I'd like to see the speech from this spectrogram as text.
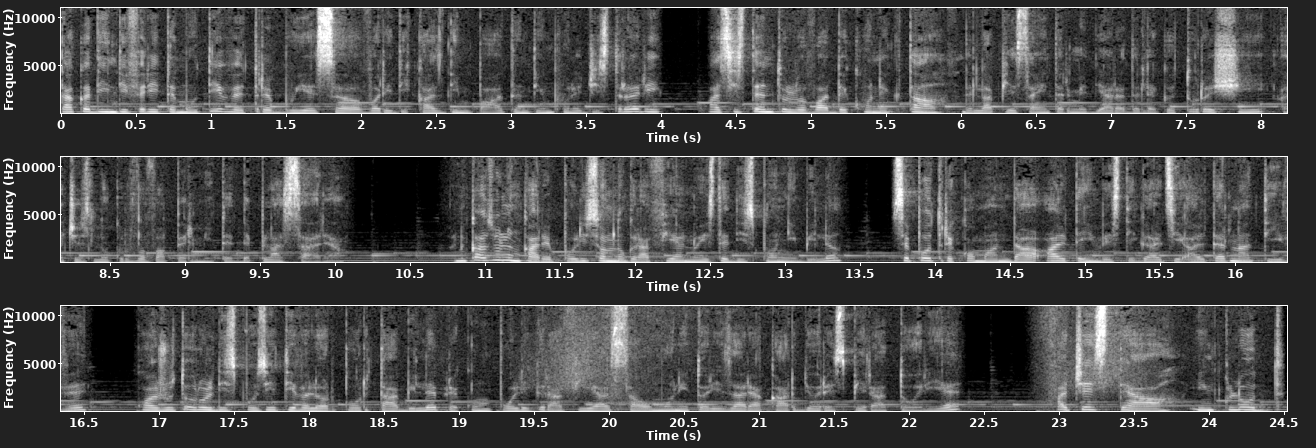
dacă din diferite motive trebuie să vă ridicați din pat în timpul înregistrării, asistentul vă va deconecta de la piesa intermediară de legătură și acest lucru vă va permite deplasarea. În cazul în care polisomnografia nu este disponibilă, se pot recomanda alte investigații alternative cu ajutorul dispozitivelor portabile, precum poligrafia sau monitorizarea cardiorespiratorie. Acestea includ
